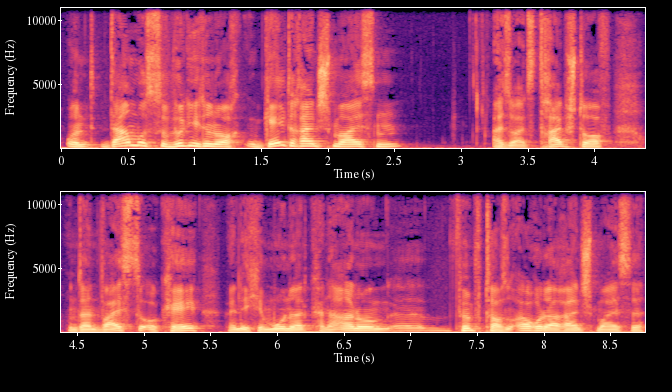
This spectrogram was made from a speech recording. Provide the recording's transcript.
Und da musst du wirklich nur noch Geld reinschmeißen, also als Treibstoff und dann weißt du, okay, wenn ich im Monat, keine Ahnung, 5000 äh, Euro da reinschmeiße,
